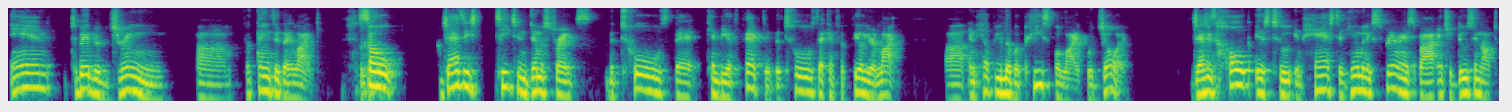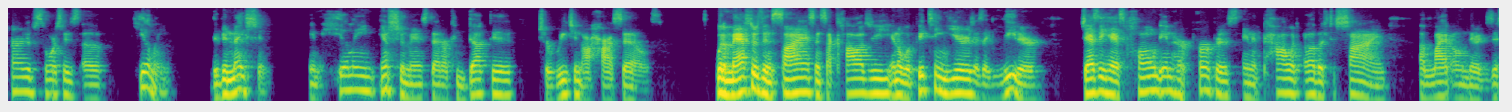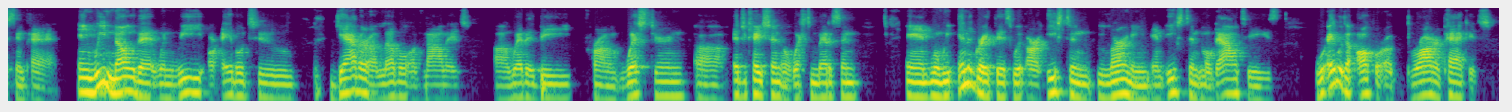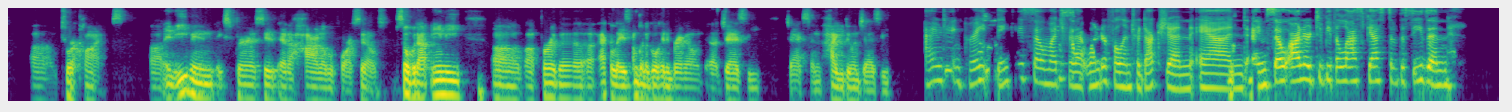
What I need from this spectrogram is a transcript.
and to be able to dream um, for things that they like. So, Jassy's teaching demonstrates the tools that can be effective, the tools that can fulfill your life uh, and help you live a peaceful life with joy. Jassy's hope is to enhance the human experience by introducing alternative sources of healing, divination, and healing instruments that are conductive to reaching our higher selves. With a master's in science and psychology and over 15 years as a leader, Jassy has honed in her purpose and empowered others to shine a light on their existing path. And we know that when we are able to gather a level of knowledge, uh, whether it be from Western uh, education or Western medicine. And when we integrate this with our Eastern learning and Eastern modalities, we're able to offer a broader package uh, to our clients uh, and even experience it at a higher level for ourselves. So, without any uh, uh, further accolades, I'm going to go ahead and bring on Jassy Jackson. How you doing, Jassy? I'm doing great. Thank you so much for that wonderful introduction. And I'm so honored to be the last guest of the season.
